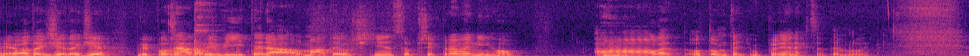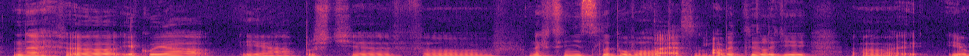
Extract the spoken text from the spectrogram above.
Jo, takže, takže vy pořád vyvíjíte dál, máte určitě něco připraveného, hmm. ale o tom teď úplně nechcete mluvit. Ne, eh, jako já, já prostě v, nechci nic slibovat, to je jasný. aby ty lidi, eh, jo,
